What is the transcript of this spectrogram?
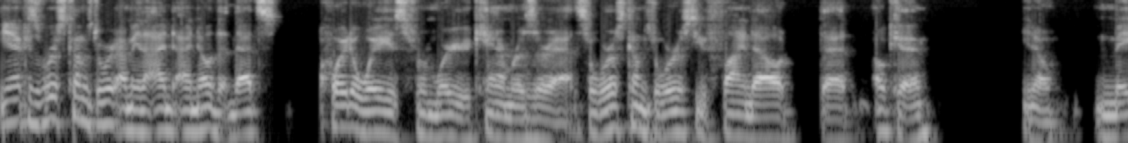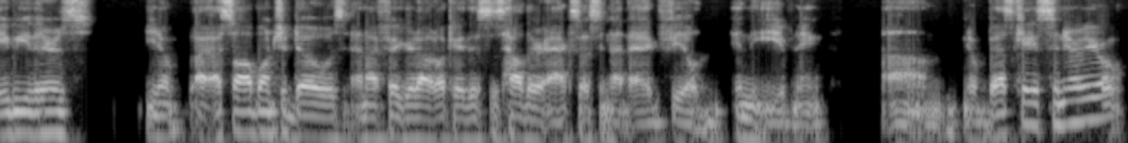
yeah, because worst comes to worst. I mean, I I know that that's quite a ways from where your cameras are at. So worst comes to worst, you find out that okay, you know, maybe there's you know, I, I, saw a bunch of does and I figured out, okay, this is how they're accessing that ag field in the evening. Um, you know, best case scenario,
